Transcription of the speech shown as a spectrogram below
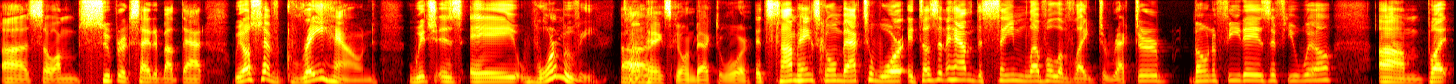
Uh, so I'm super excited about that. We also have Greyhound, which is a war movie. Tom Uh, Hanks going back to war. it's Tom Hanks going back to war. It doesn't have the same level of like director bona fides, if you will. Um, but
